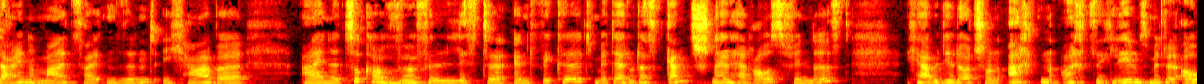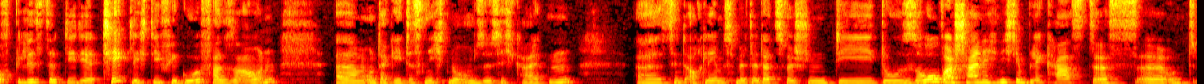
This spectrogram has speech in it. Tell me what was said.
deine Mahlzeiten sind, ich habe eine Zuckerwürfelliste entwickelt, mit der du das ganz schnell herausfindest. Ich habe dir dort schon 88 Lebensmittel aufgelistet, die dir täglich die Figur versauen. Ähm, und da geht es nicht nur um Süßigkeiten. äh, sind auch Lebensmittel dazwischen, die du so wahrscheinlich nicht im Blick hast dass, äh, und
